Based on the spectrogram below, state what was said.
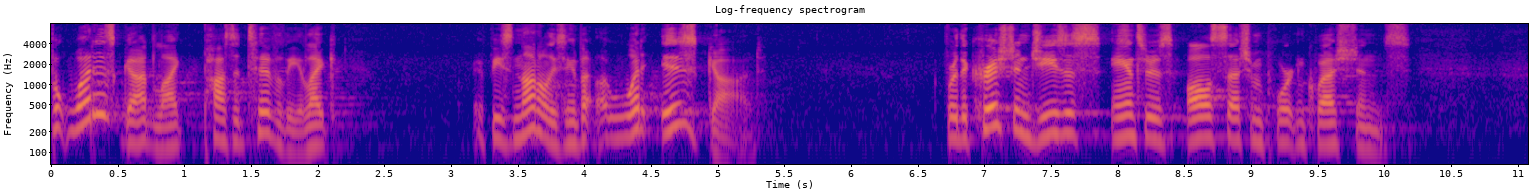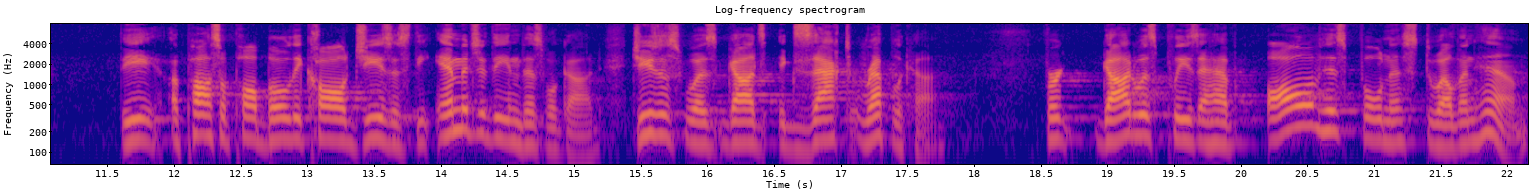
But what is God like positively? Like, if he's not all these things, but what is God? For the Christian, Jesus answers all such important questions. The Apostle Paul boldly called Jesus the image of the invisible God. Jesus was God's exact replica. For God was pleased to have all of his fullness dwell in him.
